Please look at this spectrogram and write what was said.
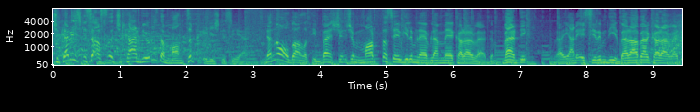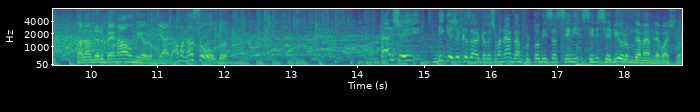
Çıkar ilişkisi aslında çıkar diyoruz da mantık ilişkisi yani. Ya ne oldu anlatayım. Ben şimdi, şimdi Mart'ta sevgilimle evlenmeye karar verdim. Verdik. Yani esirim değil, beraber karar verdik. Kararları ben almıyorum yani. Ama nasıl oldu? Her şey bir gece kız arkadaşıma nereden fırtladıysa seni seni seviyorum dememle başladı.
